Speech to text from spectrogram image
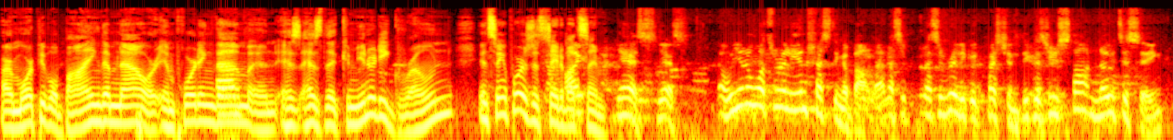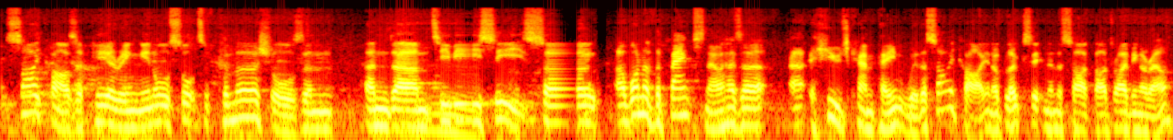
are more people buying them now or importing them? and has has the community grown in Singapore? Or has it stayed about the same? Yes, yes. Oh, you know what's really interesting about that? That's a, that's a really good question because you start noticing sidecars appearing in all sorts of commercials and and um, TVCs. So uh, one of the banks now has a, a huge campaign with a sidecar. You know, bloke sitting in a sidecar driving around.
